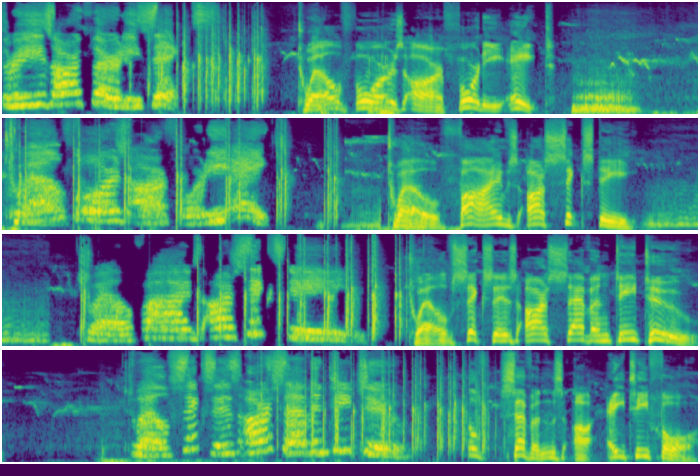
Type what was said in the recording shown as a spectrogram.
threes are thirty-six. Twelve fours are 48. Twelve fours are forty-eight. Twelve fives are 60. Twelve fives are sixty. Twelve sixes are 72. Twelve sixes are seventy-two. 12 sevens are 84.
